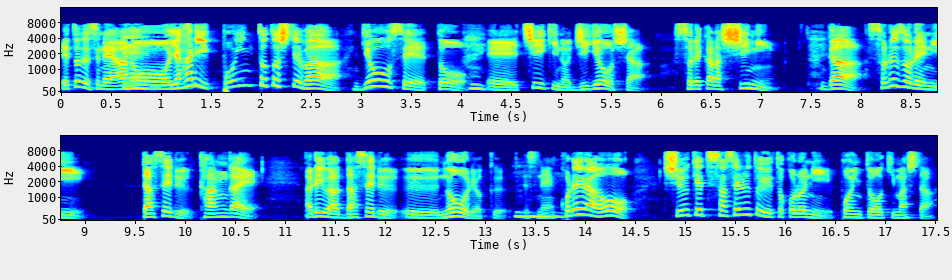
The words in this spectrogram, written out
えっとですね、あのやはりポイントとしては、行政と、はい。えー地域の事業者、それから市民がそれぞれに出せる考え、あるいは出せる能力ですね、うん。これらを集結させるというところにポイントを置きました。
